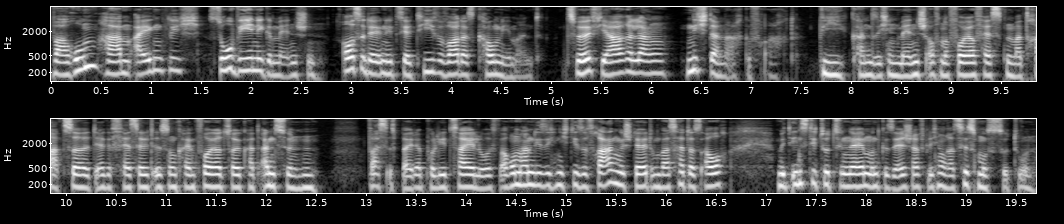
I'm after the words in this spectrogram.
warum haben eigentlich so wenige Menschen, außer der Initiative war das kaum jemand, zwölf Jahre lang nicht danach gefragt. Wie kann sich ein Mensch auf einer feuerfesten Matratze, der gefesselt ist und kein Feuerzeug hat, anzünden? was ist bei der Polizei los? Warum haben die sich nicht diese Fragen gestellt und was hat das auch mit institutionellem und gesellschaftlichem Rassismus zu tun?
